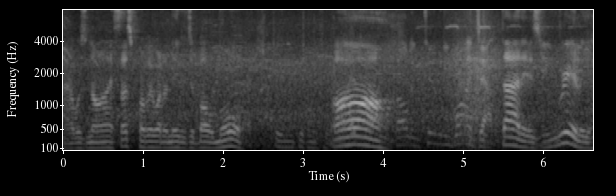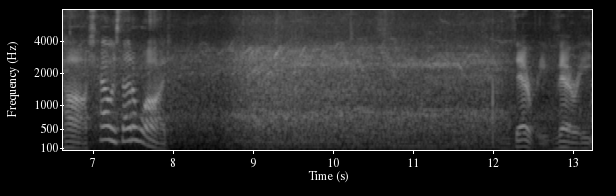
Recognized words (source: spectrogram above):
That was nice. That's probably what I needed to bowl more. Oh, that is really harsh. How is that a wide? Very, very,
